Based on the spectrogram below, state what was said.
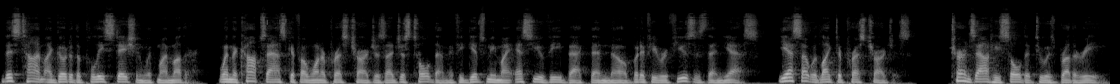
This time I go to the police station with my mother. When the cops ask if I want to press charges I just told them if he gives me my SUV back then no but if he refuses then yes, yes I would like to press charges. Turns out he sold it to his brother E.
